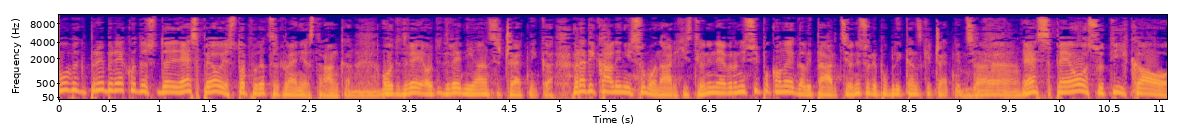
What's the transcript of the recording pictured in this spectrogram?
uvek pre bi rekao da su da je SPO je sto puta crkvenija stranka. Mhm. Od dve od dve nijanse četnika. Radikali nisu monarhisti, oni ne veruju, oni su ipak ono egalitarci, oni su republikanski četnici. Da, SPO su ti kao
